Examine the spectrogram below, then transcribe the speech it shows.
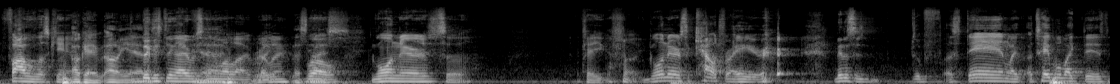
Five of us can. Okay. Oh yeah. biggest thing I ever seen in my life. Really? Like, That's bro, nice. going there is a okay. Going there is a couch right here. then it's a, a stand like a table like this.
